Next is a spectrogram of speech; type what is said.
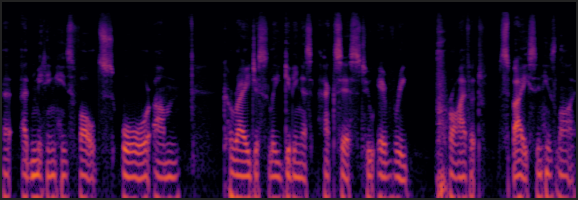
a- admitting his faults or um, courageously giving us access to every private space in his life.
